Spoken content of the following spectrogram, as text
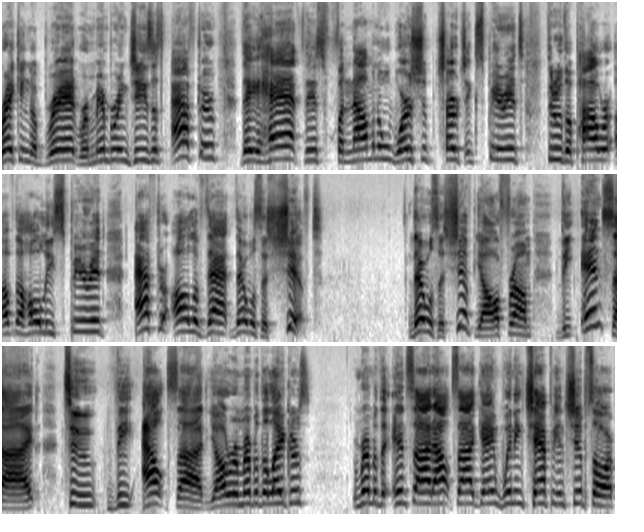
breaking of bread, remembering Jesus, after they had this phenomenal worship church experience through the power of the Holy Spirit, after all of that, there was a shift. There was a shift, y'all, from the inside to the outside. Y'all remember the Lakers? Remember the inside outside game? Winning championships are,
